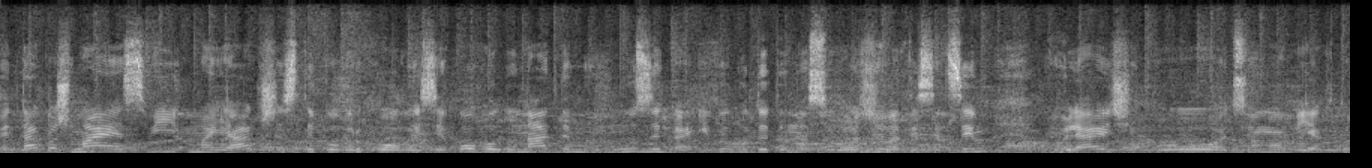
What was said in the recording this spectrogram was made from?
Він також має свій маяк шестиповерховий, з якого лунатиме музика, і ви будете насолоджуватися цим, гуляючи по цьому об'єкту.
